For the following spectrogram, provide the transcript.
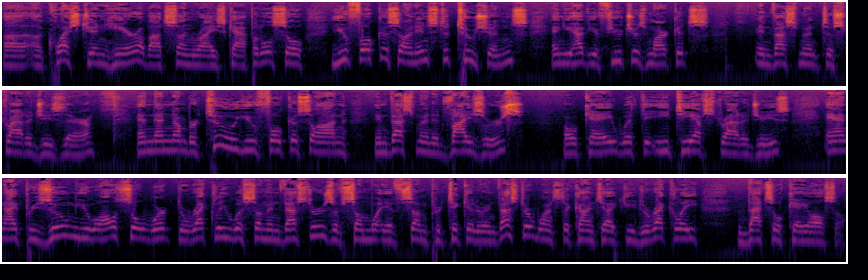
uh, a question here about Sunrise Capital. So you focus on institutions and you have your futures markets investment strategies there. And then number two, you focus on investment advisors okay, with the ETF strategies. And I presume you also work directly with some investors. If some if some particular investor wants to contact you directly, that's okay also.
